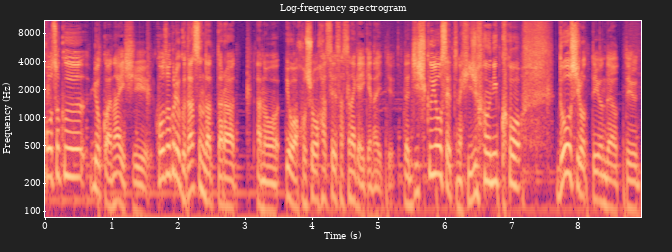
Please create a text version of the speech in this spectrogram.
拘束力はないし拘束力出すんだったらあの要は保証を発生させなきゃいけないっていう。自粛要請っていうのは非常にこう どうしろって言うんだよっていう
